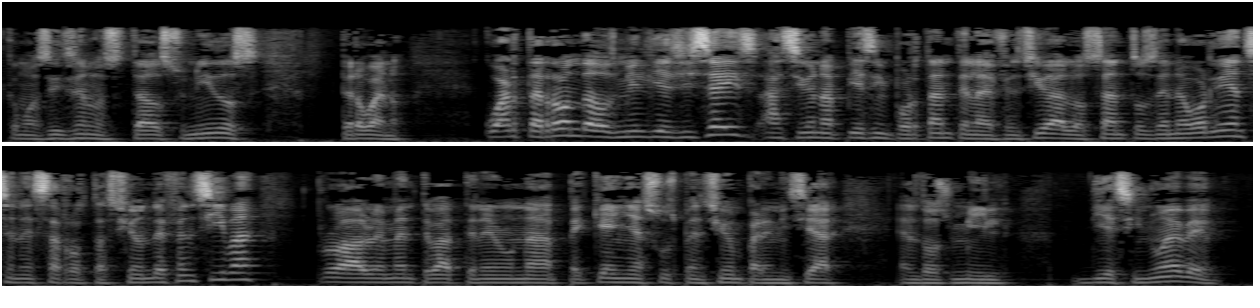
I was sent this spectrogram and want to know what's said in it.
como se dice en los Estados Unidos. Pero bueno, cuarta ronda 2016 ha sido una pieza importante en la defensiva de los Santos de Nueva Orleans en esa rotación defensiva. Probablemente va a tener una pequeña suspensión para iniciar el 2019.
